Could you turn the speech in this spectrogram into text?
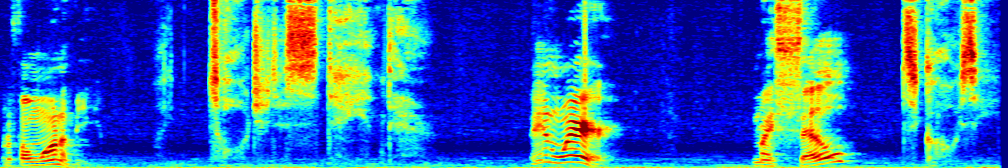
What if I want to be? Told you to stay in there. Man, where? In my cell? It's cozy.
